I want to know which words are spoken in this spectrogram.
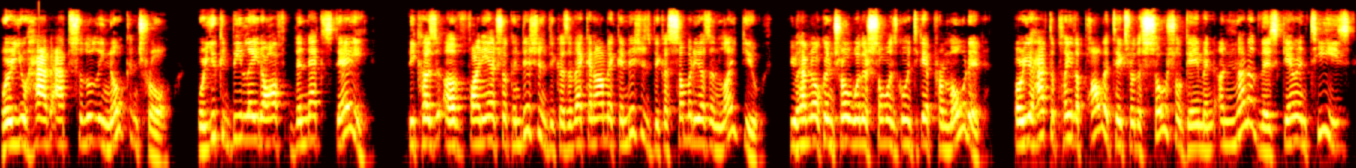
where you have absolutely no control, where you can be laid off the next day because of financial conditions, because of economic conditions, because somebody doesn't like you. You have no control whether someone's going to get promoted, or you have to play the politics or the social game, and uh, none of this guarantees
